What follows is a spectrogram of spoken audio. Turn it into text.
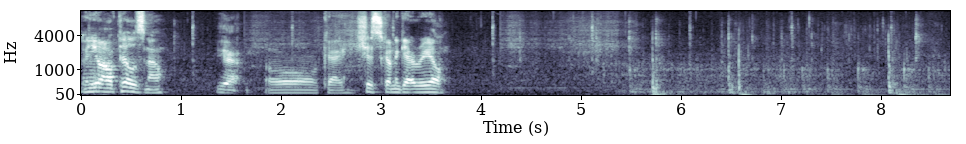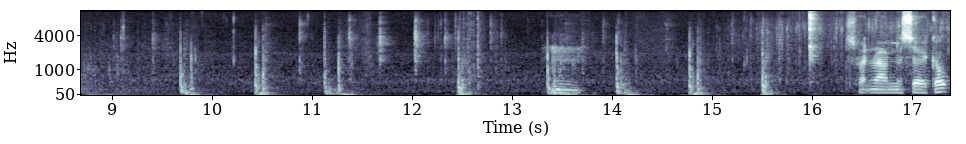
Are you out of pills now? Yeah. Oh, okay. Shit's gonna get real. Just went around in a circle.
